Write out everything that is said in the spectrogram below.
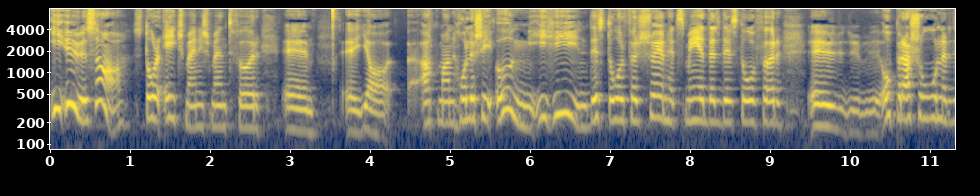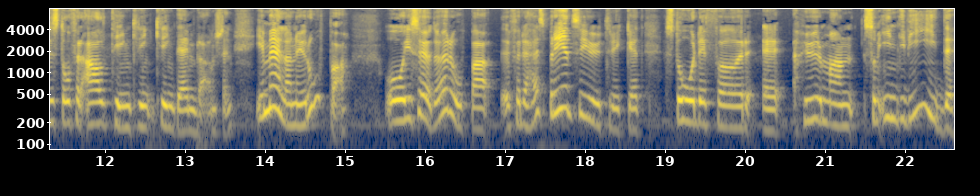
I USA står age management för eh, eh, Eh, ja, att man håller sig ung i hyn. Det står för skönhetsmedel, det står för eh, operationer, det står för allting kring, kring den branschen. I Mellaneuropa och i södra Europa, för det här spred sig ju uttrycket, står det för eh, hur man som individ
